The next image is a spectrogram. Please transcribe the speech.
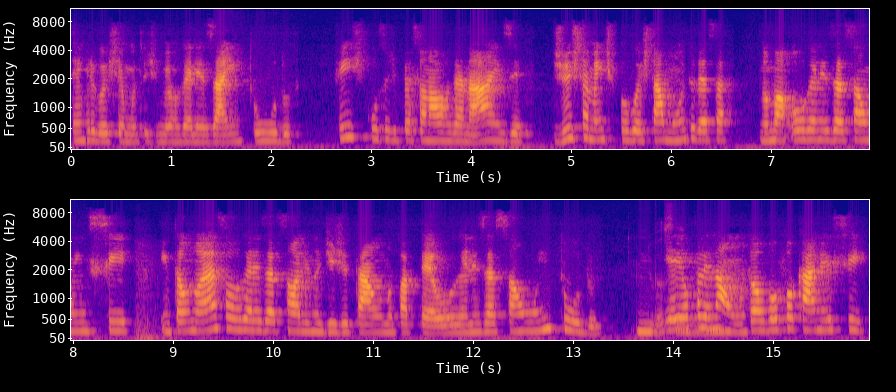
sempre gostei muito de me organizar em tudo. Fiz curso de personal organizer, justamente por gostar muito dessa numa organização em si. Então, não é essa organização ali no digital, no papel, organização em tudo. Você e aí eu falei, não, então eu vou focar nesse,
